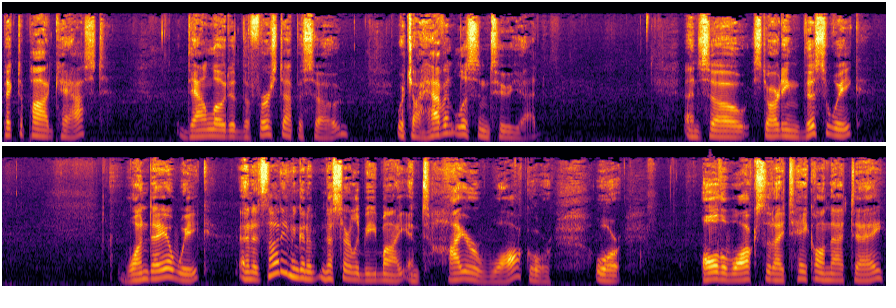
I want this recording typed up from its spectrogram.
picked a podcast, downloaded the first episode, which I haven't listened to yet. And so, starting this week, one day a week, and it's not even going to necessarily be my entire walk or or all the walks that I take on that day,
